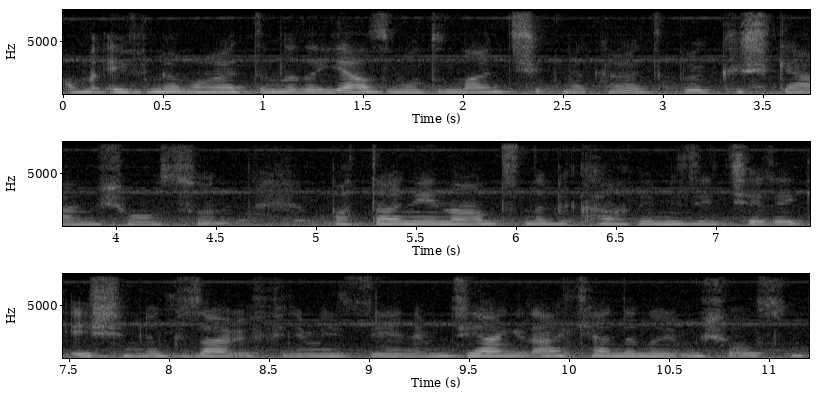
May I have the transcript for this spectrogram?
Ama evime vardığımda da yaz modundan çıkmak artık böyle kış gelmiş olsun. Battaniyenin altında bir kahvemizi içerek eşimle güzel bir film izleyelim. Cihangir erkenden uyumuş olsun.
